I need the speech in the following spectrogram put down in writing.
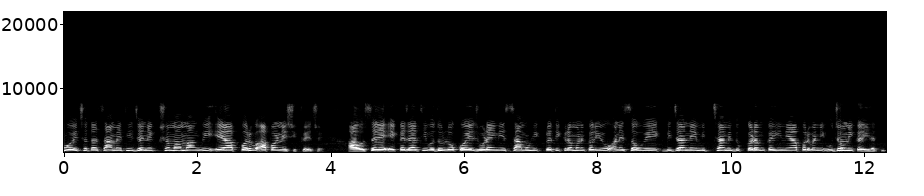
હોય છતાં સામેથી જેને ક્ષમા માંગવી એ આ પર્વ આપણને શીખવે છે. આ અવસરે એક હજારથી વધુ લોકોએ જોડાઈને સામૂહિક પ્રતિક્રમણ કર્યું અને સૌએ એકબીજાને મિચ્છામી દુક્કડમ કહીને આ પર્વની ઉજવણી કરી હતી.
